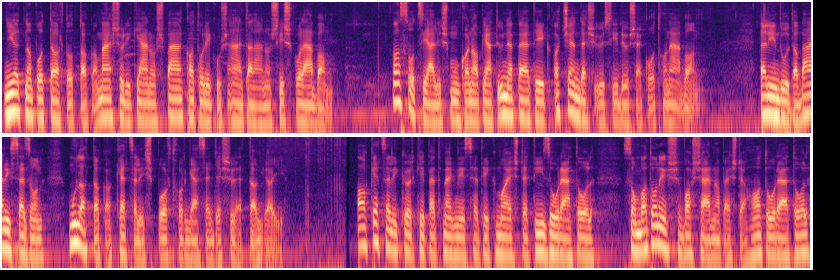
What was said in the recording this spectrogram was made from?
Nyílt napot tartottak a második János Pál katolikus általános iskolában. A szociális munkanapját ünnepelték a csendes őszidősek otthonában. Elindult a báli szezon, mulattak a Keceli Sporthorgász Egyesület tagjai. A Keceli körképet megnézhetik ma este 10 órától, szombaton és vasárnap este 6 órától,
